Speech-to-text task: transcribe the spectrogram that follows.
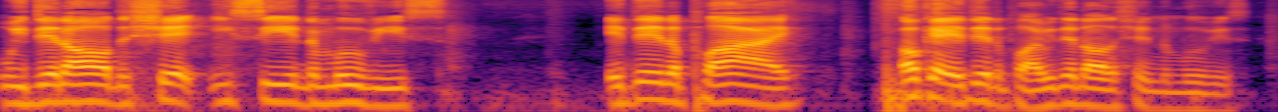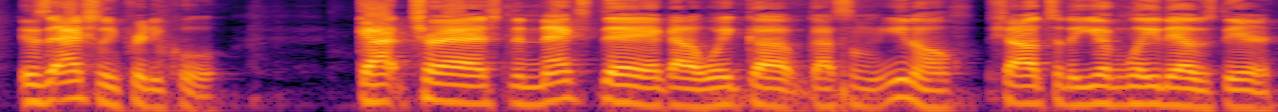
We did all the shit you see in the movies. It didn't apply. Okay, it did apply. We did all the shit in the movies. It was actually pretty cool. Got trashed. The next day, I got to wake up. Got some, you know, shout out to the young lady that was there.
